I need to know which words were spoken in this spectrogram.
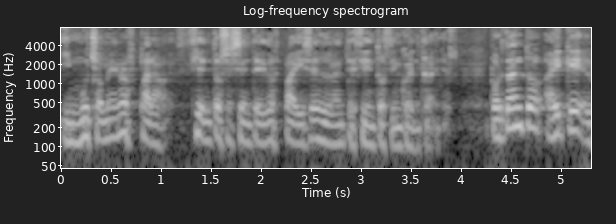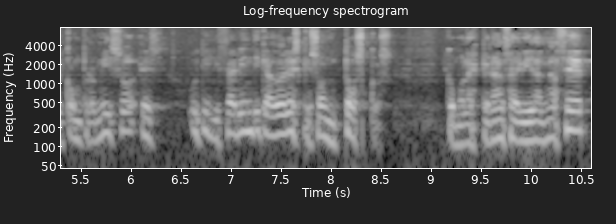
y mucho menos para 162 países durante 150 años. Por tanto, hay que el compromiso es utilizar indicadores que son toscos, como la esperanza de vida al nacer,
